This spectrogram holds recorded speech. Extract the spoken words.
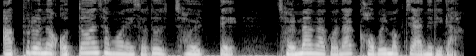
앞으로는 어떠한 상황에서도 절대 절망하거나 겁을 먹지 않으리라.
